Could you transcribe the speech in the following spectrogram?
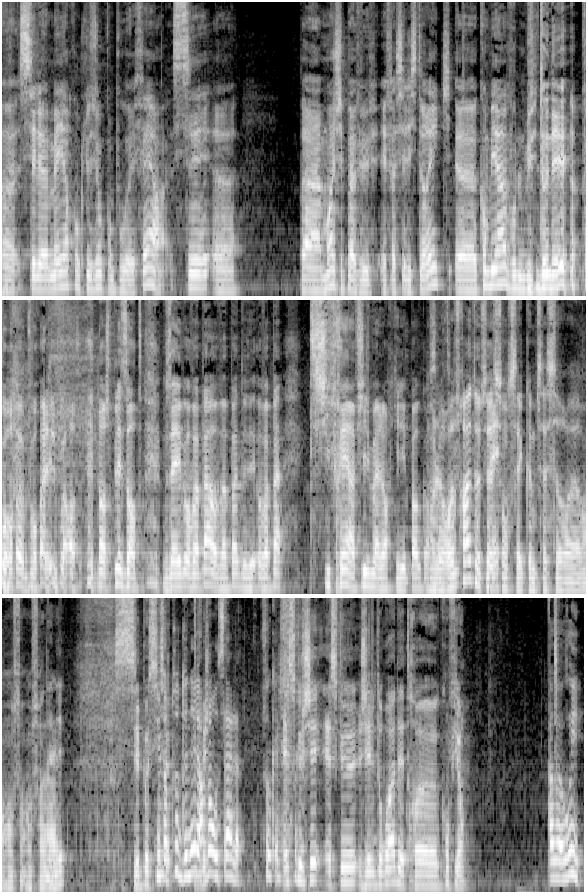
euh, c'est la meilleure conclusion qu'on pouvait faire. C'est euh, bah, moi, j'ai pas vu effacer l'historique. Euh, combien vous lui donnez pour, pour aller le voir Non, je plaisante. Vous avez, on va pas, on va pas, on va pas chiffrer un film alors qu'il n'est pas encore on sorti. On le refera de toute façon. C'est comme ça sort en fin, en fin d'année. C'est possible. Et surtout donner l'argent aux salles. Est-ce que j'ai, est-ce que j'ai le droit d'être confiant? Ah bah oui.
